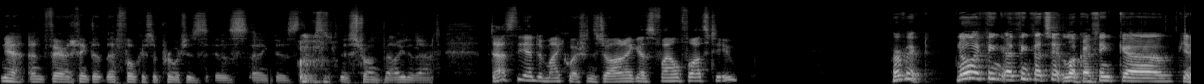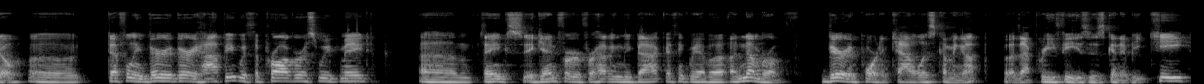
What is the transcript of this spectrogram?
Yeah, and fair. I think that that focused approach is is I think there's, there's there's strong value to that. That's the end of my questions, John. I guess final thoughts to you. Perfect. No, I think I think that's it. Look, I think uh, you know uh, definitely very very happy with the progress we've made. Um, thanks again for for having me back. I think we have a, a number of very important catalysts coming up. Uh, that pre-feas is going to be key,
